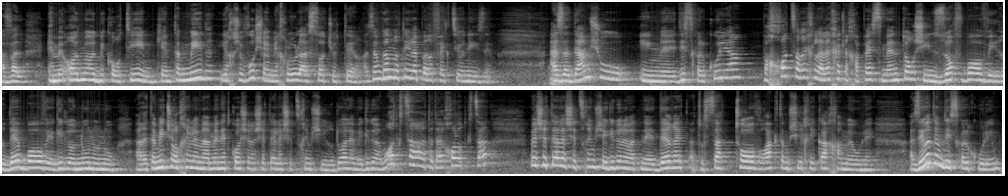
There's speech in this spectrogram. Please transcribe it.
אבל הם מאוד מאוד ביקורתיים, כי הם תמיד יחשבו שהם יכלו לעשות יותר. אז הם גם נוטים לפרפקציוניזם. אז אדם שהוא עם אה, דיסקלקוליה, פחות צריך ללכת לחפש מנטור שינזוף בו וירדה בו ויגיד לו נו נו נו. הרי תמיד כשהולכים למאמנת כושר יש את אלה שצריכים שירדו עליהם ויגידו להם עוד קצת, אתה יכול עוד קצת, ויש את אלה שצריכים שיגידו להם את נהדרת, את עושה טוב, רק תמשיכי ככה מעולה. אז אם אתם דיסקלקולים,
